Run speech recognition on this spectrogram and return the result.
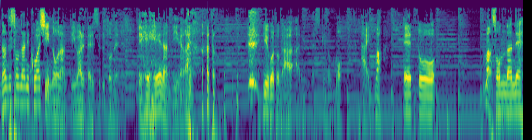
なんでそんなに詳しいの？なんて言われたりするとね、えへへなんて言いながらあの、いうことがあるんですけども、はい。まあ、えっ、ー、と、まあそんなね、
